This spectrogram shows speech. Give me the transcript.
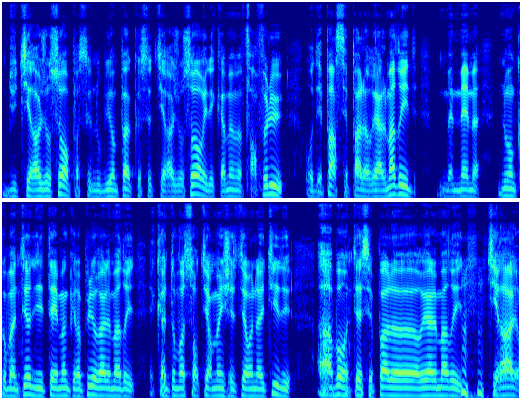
du tirage au sort, parce que n'oublions pas que ce tirage au sort, il est quand même farfelu. Au départ, c'est pas le Real Madrid. Même, même nous, en commentaire, on dit il manquerait plus le Real Madrid. Et quand on va sortir Manchester United, on dit, ah bon, c'est pas le Real Madrid. tirage, re-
